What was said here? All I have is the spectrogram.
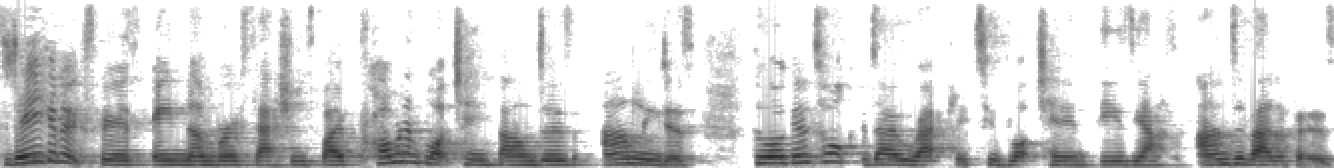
Today, you're going to experience a number of sessions by prominent blockchain founders and leaders who are going to talk directly to blockchain enthusiasts and developers.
